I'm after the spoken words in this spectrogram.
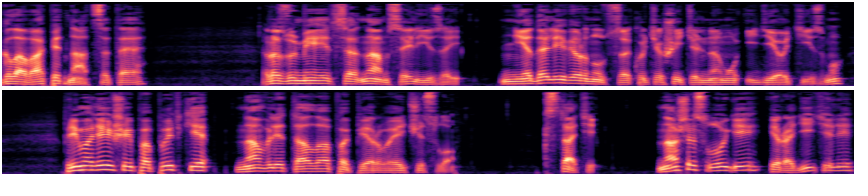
Глава 15. Разумеется, нам с Элизой не дали вернуться к утешительному идиотизму. При малейшей попытке нам влетало по первое число. Кстати, наши слуги и родители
